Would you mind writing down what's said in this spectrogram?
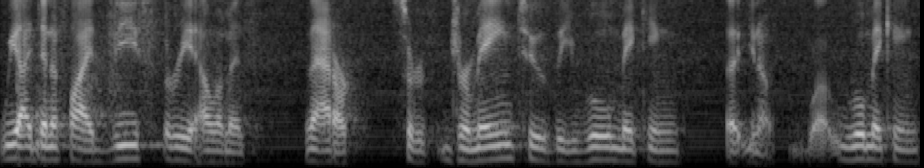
we identified these three elements that are sort of germane to the rulemaking, uh, you know, uh, rulemaking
